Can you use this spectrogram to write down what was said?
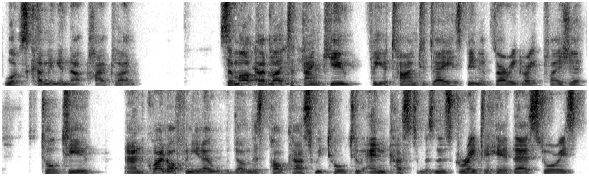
what's coming in that pipeline. So, Mark, I'd like to thank you for your time today. It's been a very great pleasure to talk to you. And quite often, you know, on this podcast, we talk to end customers, and it's great to hear their stories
